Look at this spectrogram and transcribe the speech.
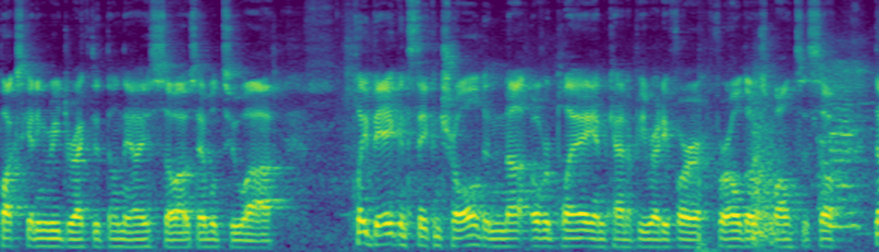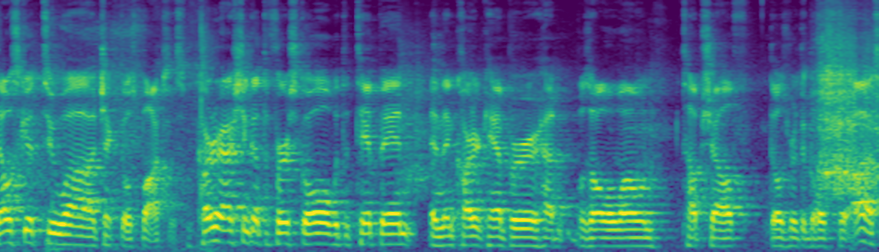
pucks getting redirected on the ice. So I was able to. Uh, play big and stay controlled and not overplay and kind of be ready for for all those bounces. So that was good to uh, check those boxes. Carter Ashton got the first goal with the tip in, and then Carter Camper had was all alone, top shelf. those were the goals for us.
